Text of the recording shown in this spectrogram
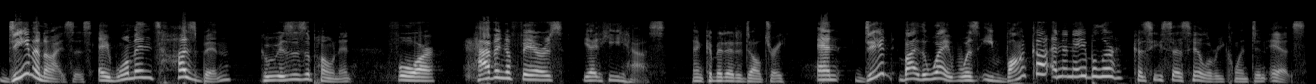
demonizes a woman's husband, who is his opponent, for having affairs, yet he has, and committed adultery. And did, by the way, was Ivanka an enabler? Because he says Hillary Clinton is.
